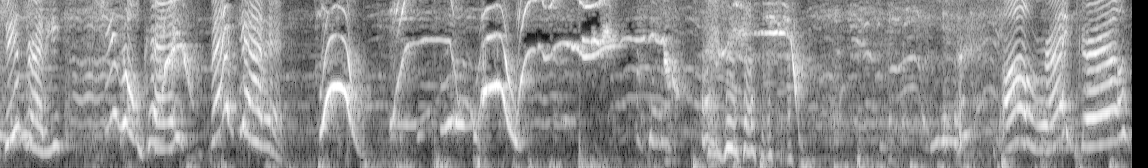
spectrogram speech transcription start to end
She's ready. She's okay. Back at it. Woo! All right, girls.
